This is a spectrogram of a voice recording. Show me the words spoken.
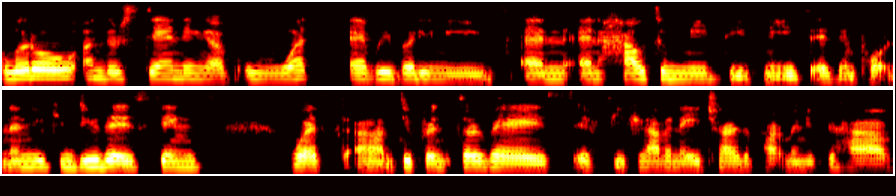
a little understanding of what everybody needs and and how to meet these needs is important and you can do these things with uh, different surveys. If, if you have an HR department, if you have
